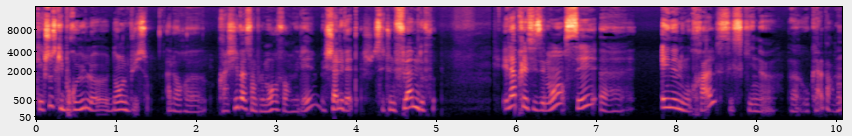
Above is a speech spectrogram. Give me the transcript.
Quelque chose qui brûle dans le buisson. Alors Rachid va simplement reformuler Chalevet Esh. C'est une flamme de feu. Et là précisément, c'est euh, c'est ce qui ne. Euh, pardon.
